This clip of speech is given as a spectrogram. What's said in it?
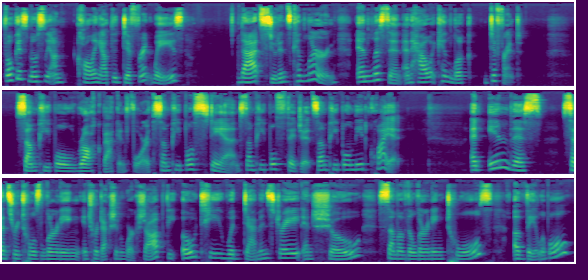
focus mostly on calling out the different ways that students can learn and listen and how it can look different. Some people rock back and forth, some people stand, some people fidget, some people need quiet. And in this sensory tools learning introduction workshop, the OT would demonstrate and show some of the learning tools available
